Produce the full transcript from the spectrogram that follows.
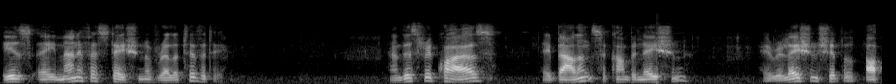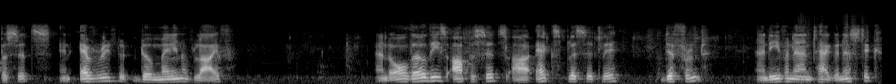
is a manifestation of relativity. And this requires a balance, a combination, a relationship of opposites in every domain of life. And although these opposites are explicitly different and even antagonistic,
